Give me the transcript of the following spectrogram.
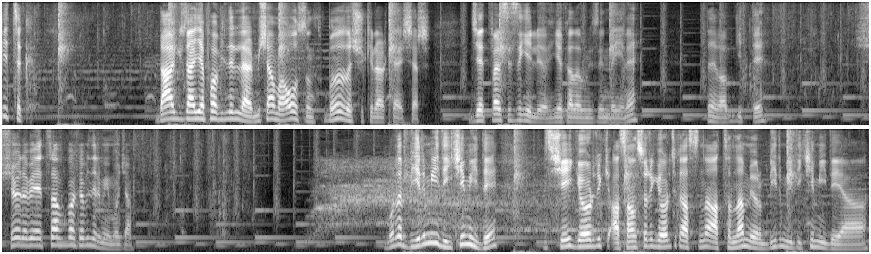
Bir tık. Daha güzel yapabilirlermiş ama olsun. Buna da şükür arkadaşlar. Cetvel sesi geliyor yakalama müziğinde yine. Devam gitti. Şöyle bir etrafa bakabilir miyim hocam? Burada bir miydi iki miydi? Biz şeyi gördük asansörü gördük aslında hatırlamıyorum. Bir miydi iki miydi ya?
